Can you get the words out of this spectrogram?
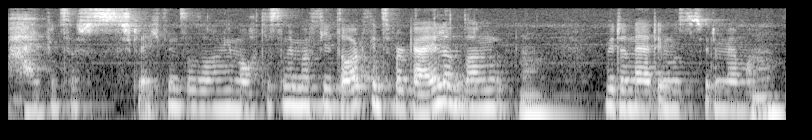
Ah, ich bin so sch- schlecht in so Sachen. Ich mache das dann immer vier Tage, finde es voll geil und dann Hm. wieder nicht. Ich muss das wieder mehr machen. Hm.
